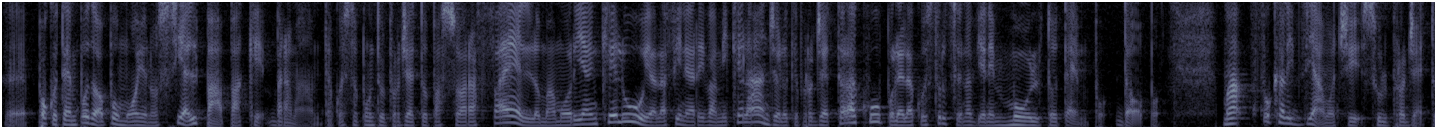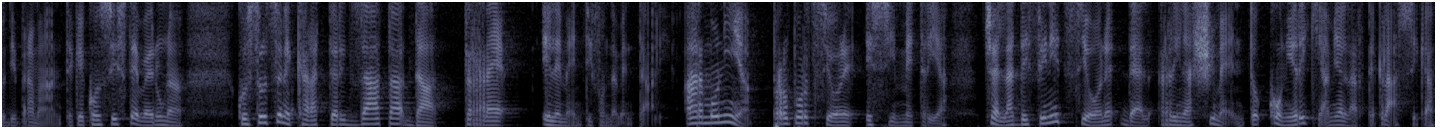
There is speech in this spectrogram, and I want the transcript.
eh, poco tempo dopo muoiono sia il Papa che Bramante. A questo punto il progetto passò a Raffaello, ma morì anche lui. Alla fine arriva Michelangelo che progetta la cupola e la costruzione avviene molto tempo dopo. Ma focalizziamoci sul progetto di Bramante, che consisteva in una costruzione caratterizzata da tre elementi fondamentali: armonia, proporzione e simmetria, cioè la definizione del Rinascimento con i richiami all'arte classica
